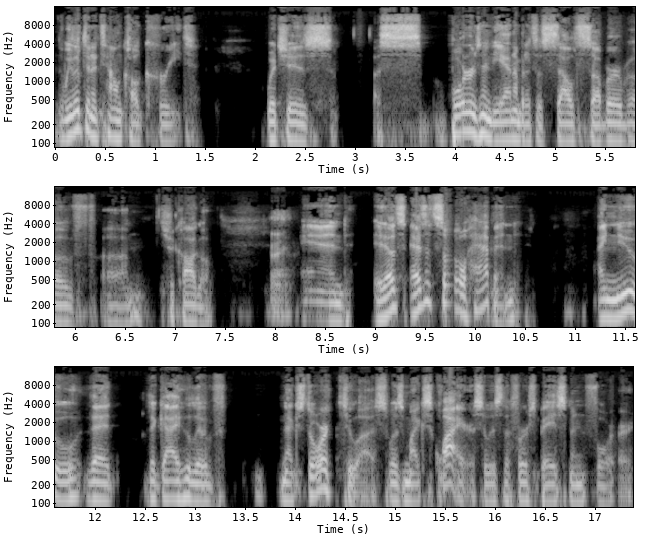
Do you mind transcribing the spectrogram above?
we lived in a town called Crete, which is a, borders Indiana, but it's a south suburb of um, Chicago. Right. And it as, as it so happened, I knew that the guy who lived next door to us was Mike Squires, who was the first baseman for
